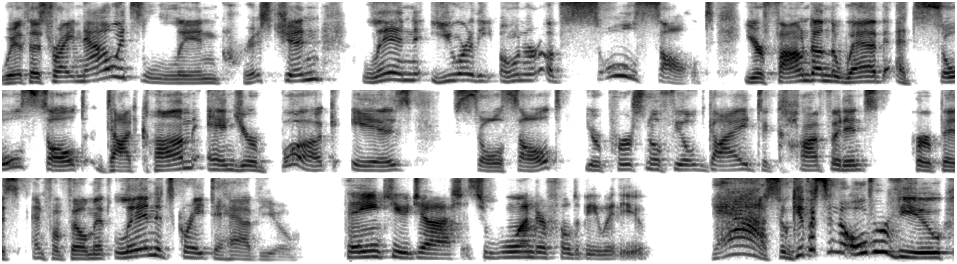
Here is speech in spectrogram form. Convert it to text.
With us right now, it's Lyn Christian. Lyn, you are the owner of Soul Salt. You're found on the web at soulsalt.com, and your book is Soul Salt, your personal field guide to confidence, purpose, and fulfillment. Lyn, it's great to have you. Thank you, Josh. It's wonderful to be with you. Yeah. So give us an overview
